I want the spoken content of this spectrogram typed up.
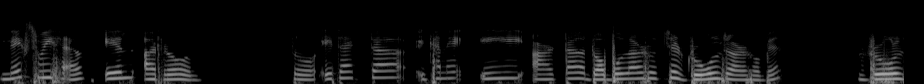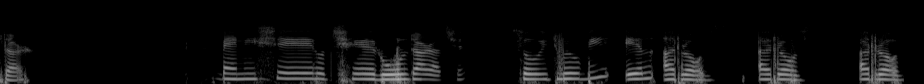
next we have আর arroz. তো এটা একটা, এখানে এই আর টা double r হচ্ছে rolled r হবে। Rolled r স্প্যানিশে হচ্ছে r আছে so it will be el arroz arroz arroz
